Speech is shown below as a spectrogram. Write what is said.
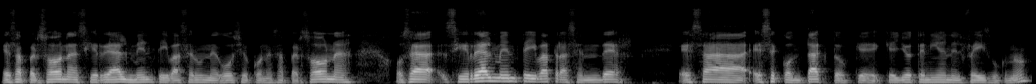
esa persona, si realmente iba a hacer un negocio con esa persona, o sea, si realmente iba a trascender ese contacto que, que yo tenía en el Facebook, ¿no?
